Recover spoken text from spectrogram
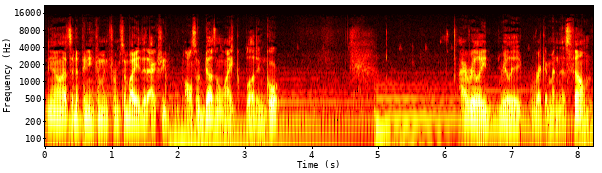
you know, that's an opinion coming from somebody that actually also doesn't like blood and gore. I really, really recommend this film.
